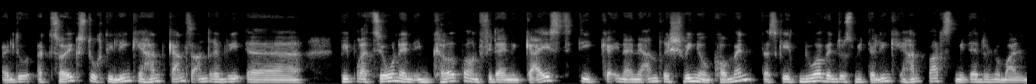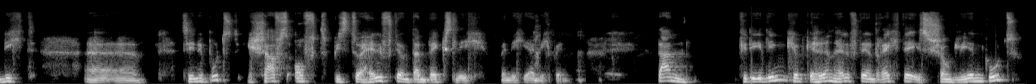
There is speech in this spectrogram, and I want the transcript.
weil du erzeugst durch die linke Hand ganz andere äh, Vibrationen im Körper und für deinen Geist, die in eine andere Schwingung kommen. Das geht nur, wenn du es mit der linken Hand machst, mit der du normal nicht äh, äh Zähne putzt. Ich schaffe es oft bis zur Hälfte und dann wechsle ich, wenn ich ehrlich bin. Dann für die linke Gehirnhälfte und rechte ist Jonglieren gut.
